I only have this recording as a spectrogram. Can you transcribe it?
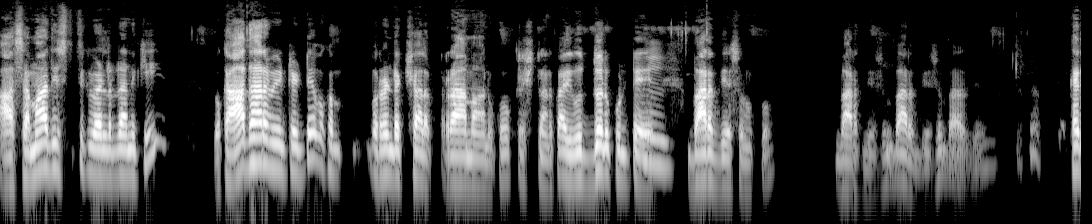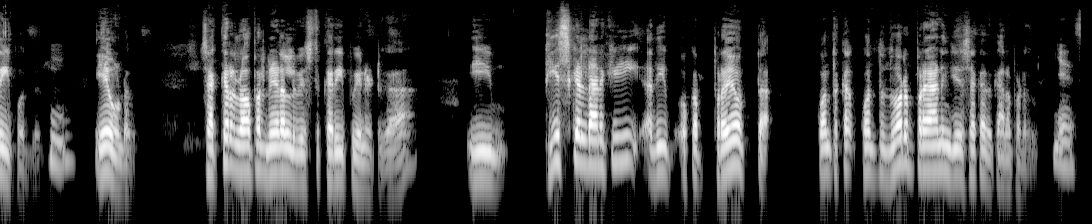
ఆ సమాధి స్థితికి వెళ్ళడానికి ఒక ఆధారం ఏంటంటే ఒక రెండు అక్షరాలు రామ అనుకో కృష్ణ అనుకో అది వద్దు అనుకుంటే భారతదేశం అనుకో భారతదేశం భారతదేశం భారతదేశం కరిగిపోద్ది. ఏముండదు. చక్కెర లోపల నీడలు వేస్తే కరిగిపోయినట్టుగా ఈ తీసుకెళ్ళడానికి అది ఒక ప్రయోక్త కొంత కొంత దూరం ప్రయాణం చేశాక అది కనపడదు. Yes,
